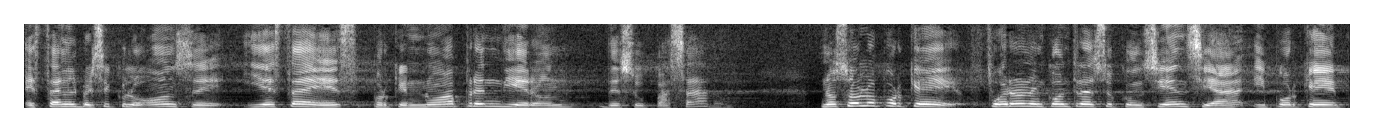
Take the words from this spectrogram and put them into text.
está en el versículo 11 y esta es porque no aprendieron de su pasado. No solo porque fueron en contra de su conciencia y porque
